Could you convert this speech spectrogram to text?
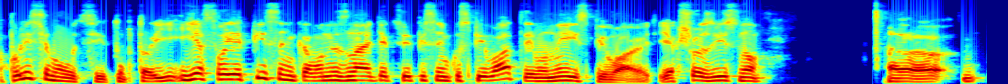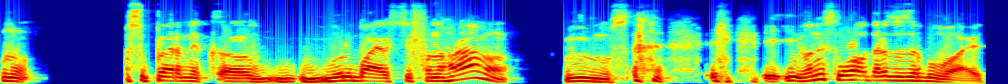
А полісся молодці. Тобто є своя пісенька, вони знають, як цю пісеньку співати, і вони її співають. Якщо, звісно, е, ну, суперник е, вирубає ось цю фонограму, мінус, і, і вони слова одразу забувають.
